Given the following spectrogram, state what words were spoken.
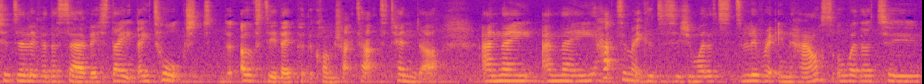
to deliver the service, they, they talked, obviously they put the contract out to tender and they, and they had to make a decision whether to deliver it in-house or whether to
